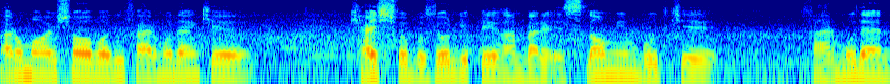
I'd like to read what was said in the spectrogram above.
مرحوم آیشه آبادی فرمودن که کشف بزرگ پیغمبر اسلام این بود که فرمودن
